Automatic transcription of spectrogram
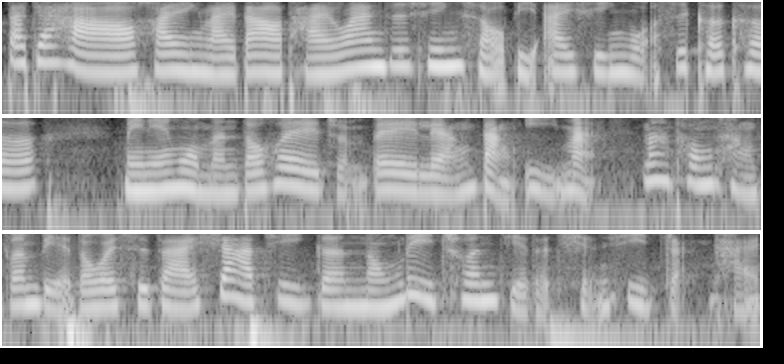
大家好，欢迎来到台湾之星手笔爱心，我是可可。每年我们都会准备两档义卖，那通常分别都会是在夏季跟农历春节的前夕展开。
